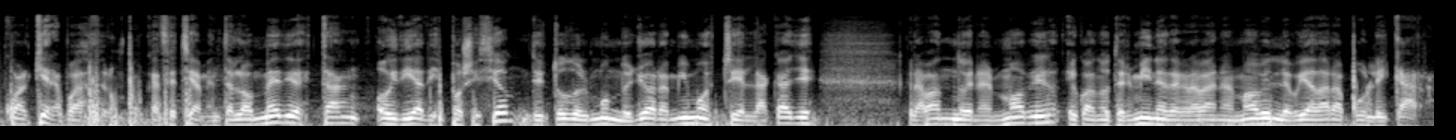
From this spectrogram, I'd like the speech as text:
Cualquiera puede hacer un podcast, efectivamente. Los medios están hoy día a disposición de todo el mundo. Yo ahora mismo estoy en la calle grabando en el móvil y cuando termine de grabar en el móvil le voy a dar a publicar,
